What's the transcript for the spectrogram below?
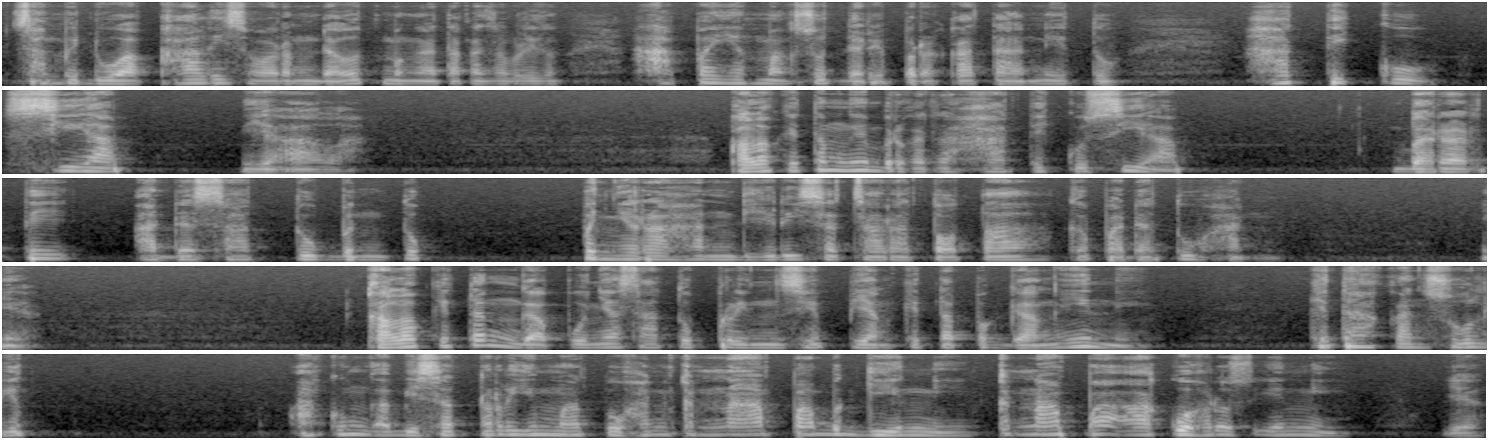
Sampai dua kali seorang Daud mengatakan seperti itu. Apa yang maksud dari perkataan itu? Hatiku siap, ya Allah. Kalau kita mungkin berkata hatiku siap, berarti ada satu bentuk penyerahan diri secara total kepada Tuhan. Ya. Kalau kita nggak punya satu prinsip yang kita pegang ini, kita akan sulit. Aku nggak bisa terima Tuhan, kenapa begini? Kenapa aku harus ini? Ya,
